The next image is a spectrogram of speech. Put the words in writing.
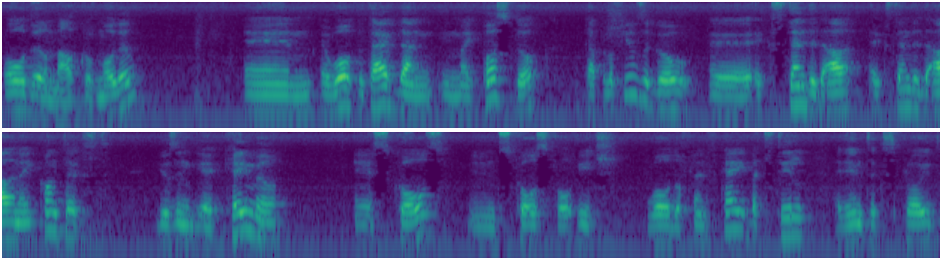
order Markov model. And a work that I've done in my postdoc a couple of years ago uh, extended, R- extended RNAcontext using uh, k-mer uh, scores, meaning scores for each word of length k, but still I didn't exploit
